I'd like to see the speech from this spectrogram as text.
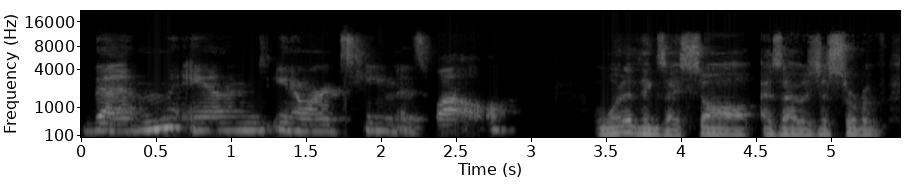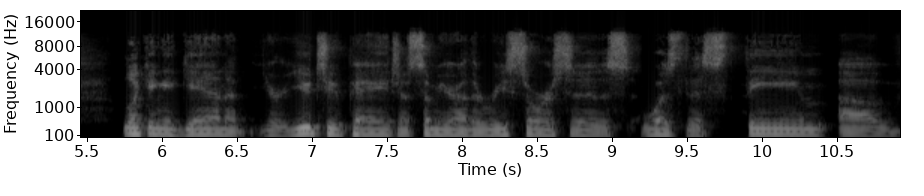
them and you know our team as well one of the things i saw as i was just sort of looking again at your youtube page and some of your other resources was this theme of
